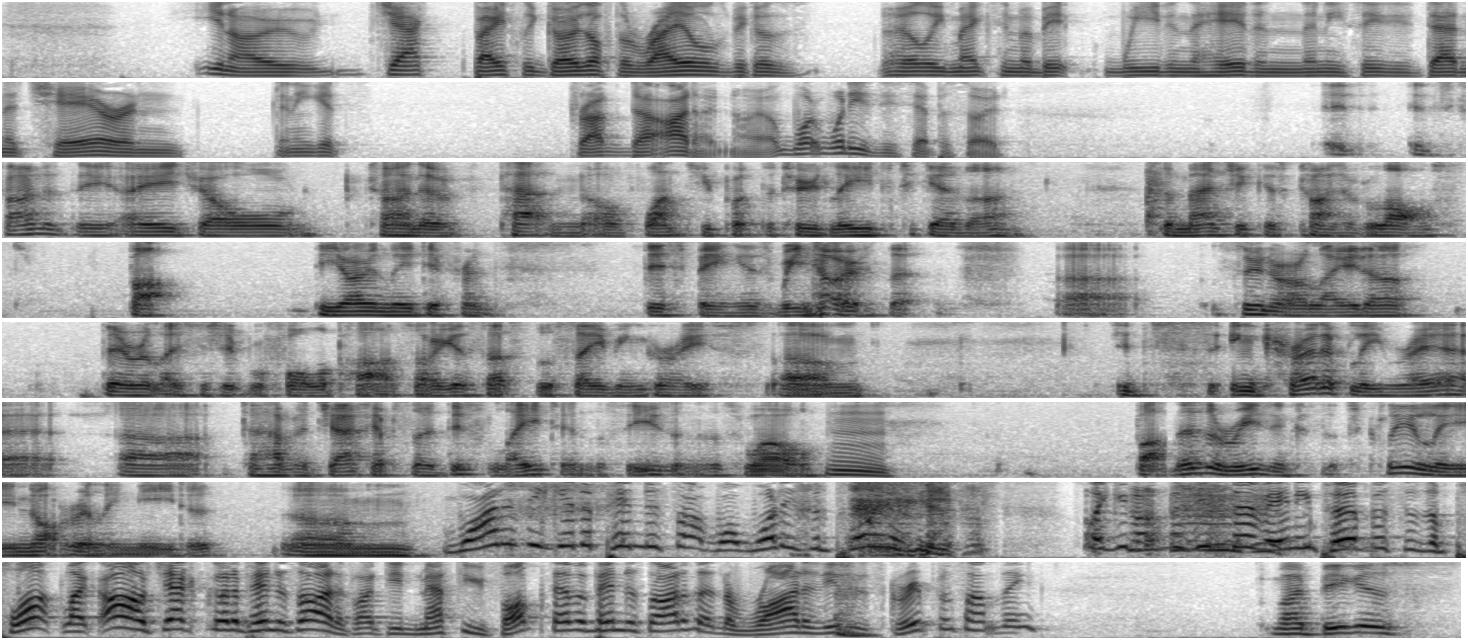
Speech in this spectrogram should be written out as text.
you know, Jack basically goes off the rails because Hurley makes him a bit weird in the head, and then he sees his dad in a chair, and then he gets drugged. I don't know. What what is this episode? It it's kind of the age old kind of pattern of once you put the two leads together, the magic is kind of lost. But the only difference this being is we know that uh, sooner or later their relationship will fall apart. So I guess that's the saving grace. Um, it's incredibly rare uh, to have a Jack episode this late in the season as well. But there's a reason because it's clearly not really needed. Um, Why does he get appendicitis? What what is the point of this? Like, it, does this serve any purpose to the plot? Like, oh, Jack's got appendicitis. Like, did Matthew Fox have appendicitis? Had to write it in the script or something? my biggest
